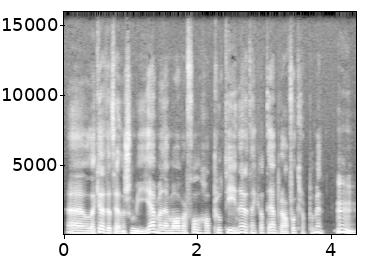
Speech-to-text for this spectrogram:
Eh, og det er ikke at jeg trener så mye, men jeg må i hvert fall ha proteiner. Jeg tenker at det er bra for kroppen min. Mm.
